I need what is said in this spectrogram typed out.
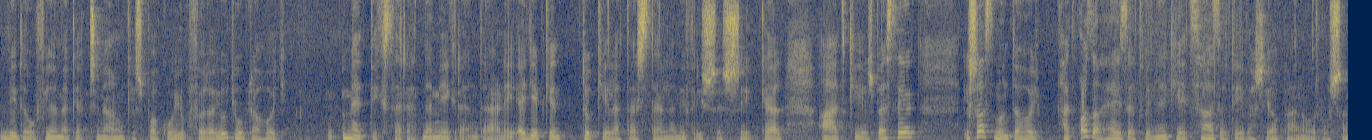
videófilmeket csinálunk és pakoljuk föl a YouTube-ra, hogy meddig szeretne még rendelni. Egyébként tökéletes szellemi frissességgel állt ki és beszélt, és azt mondta, hogy hát az a helyzet, hogy neki egy 105 éves japán orvosa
